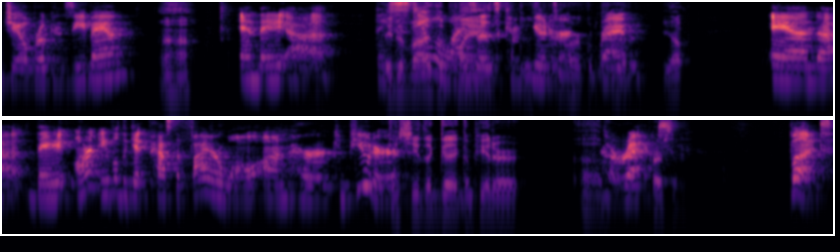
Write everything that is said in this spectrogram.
jailbroken Z band Uh huh. And they uh they, They steal plan. Eliza's computer, her right? computer. Yep. And uh, they aren't able to get past the firewall on her computer. Because she's a good computer um, Correct. person. But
